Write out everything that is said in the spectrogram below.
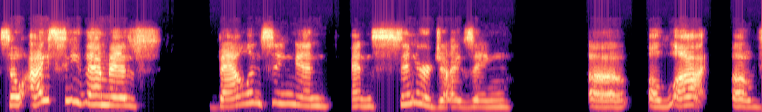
so i see them as balancing and and synergizing uh, a lot of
